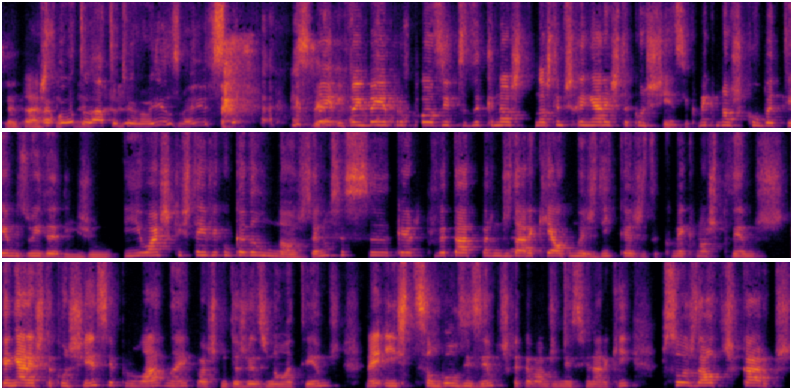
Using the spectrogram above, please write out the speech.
Fantástico. É outro ato de heroísmo, é isso? isso vem, vem, bem a propósito de que nós, nós temos que ganhar esta consciência. Como é que nós combatemos o idadismo? E eu acho que isto tem a ver com cada um de nós. Eu não sei se quer aproveitar para nos dar aqui algumas dicas de como é que nós podemos ganhar esta consciência, por um lado, não é? que eu acho que muitas vezes não a temos, não é? e isto são bons exemplos que acabámos de mencionar aqui. Pessoas de altos cargos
